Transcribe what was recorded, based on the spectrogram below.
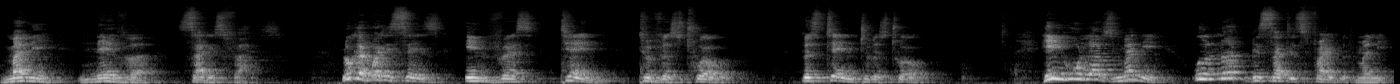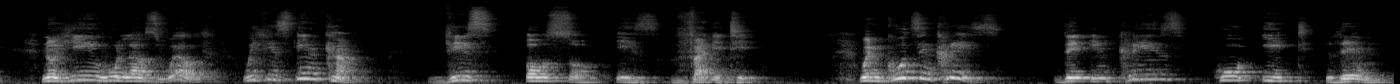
Money never satisfies. Look at what it says in verse 10 to verse 12. Verse 10 to verse 12. He who loves money will not be satisfied with money, nor he who loves wealth with his income. This also is vanity. When goods increase, they increase who eat them.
